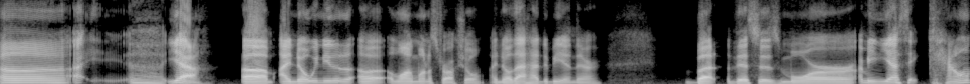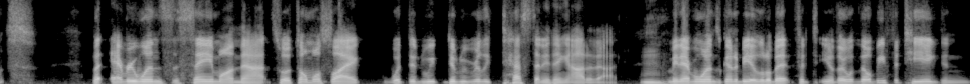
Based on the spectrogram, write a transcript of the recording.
Uh, I, uh yeah. Um, I know we needed a, a long monostructural. I know that had to be in there, but this is more. I mean, yes, it counts, but everyone's the same on that. So it's almost like, what did we did we really test anything out of that? Mm. I mean, everyone's going to be a little bit, you know, they'll they'll be fatigued, and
